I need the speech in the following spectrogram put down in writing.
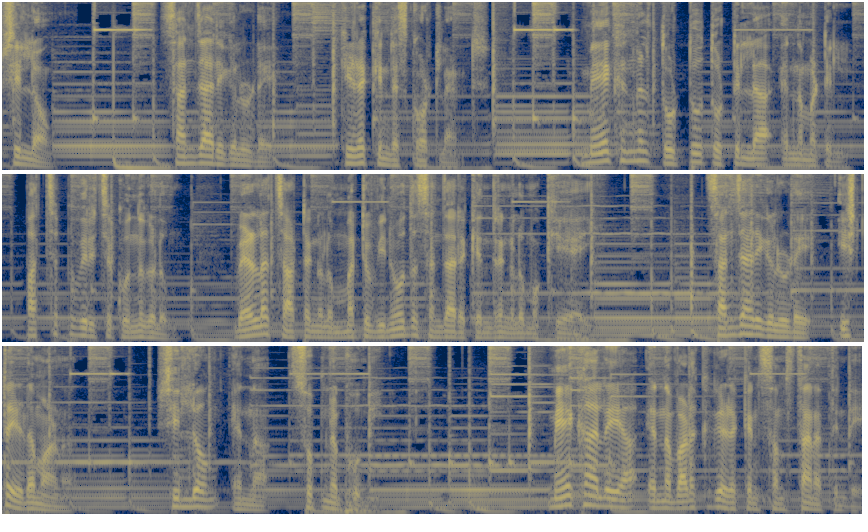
ഷില്ലോങ് സഞ്ചാരികളുടെ കിഴക്കിന്റെ സ്കോട്ട്ലാൻഡ്. മേഘങ്ങൾ തൊട്ടു തൊട്ടില്ല എന്ന മട്ടിൽ പച്ചപ്പ് വിരിച്ച കുന്നുകളും വെള്ളച്ചാട്ടങ്ങളും മറ്റു വിനോദസഞ്ചാര കേന്ദ്രങ്ങളും ഒക്കെയായി. സഞ്ചാരികളുടെ ഇഷ്ടയിടമാണ് ഷില്ലോങ് എന്ന സ്വപ്നഭൂമി. മേഘാലയ എന്ന വടക്കു കിഴക്കൻ സംസ്ഥാനത്തിന്റെ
